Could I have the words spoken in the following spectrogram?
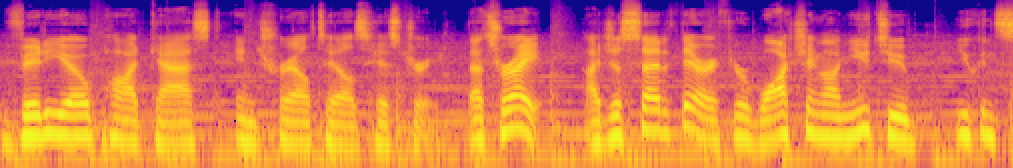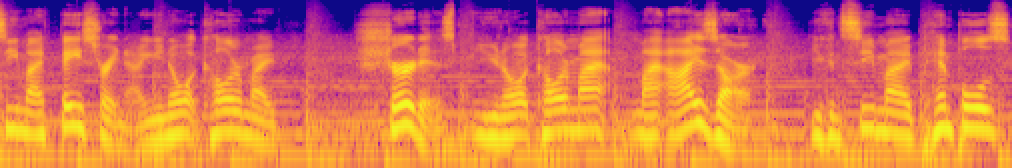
video podcast in Trail Tales history. That's right. I just said it there. If you're watching on YouTube, you can see my face right now. You know what color my shirt is. You know what color my my eyes are. You can see my pimples.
